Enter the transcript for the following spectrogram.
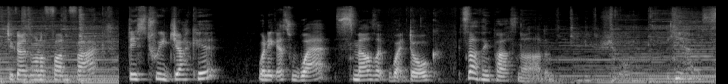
Do you guys want a fun fact? This tweed jacket, when it gets wet, smells like wet dog. It's nothing personal, Adam. Sure. Yes.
